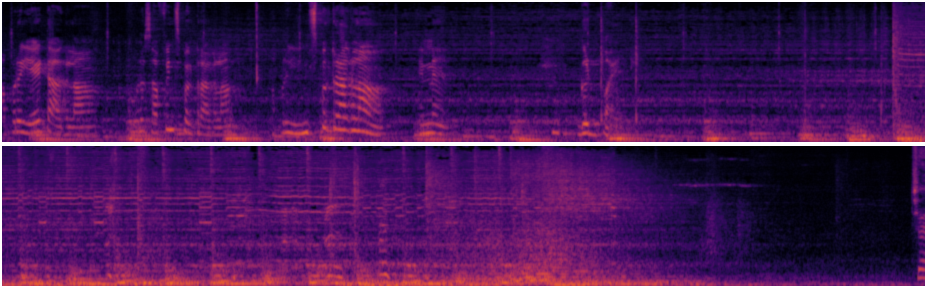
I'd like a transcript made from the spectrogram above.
அப்புறம் ஏட் ஆகலாம். அப்புறம் சப் இன்ஸ்பெக்டர் ஆகலாம். அப்புறம் இன்ஸ்பெக்டர் ஆகலாம். என்ன? குட் பை ச்சே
